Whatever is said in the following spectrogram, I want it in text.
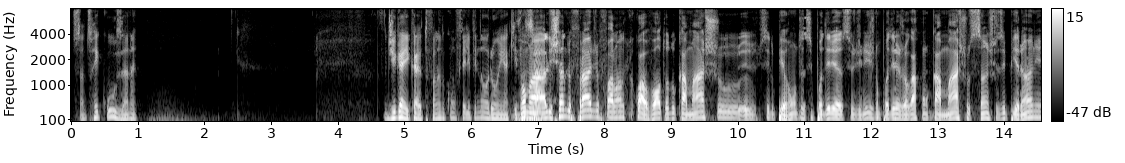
Santos recusa, né? Diga aí, Caio, eu tô falando com o Felipe Noronha aqui Vamos lá, Alexandre Frade falando que com a volta do Camacho, se ele pergunta se poderia, se o Diniz não poderia jogar com Camacho, Sanches e Pirani.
